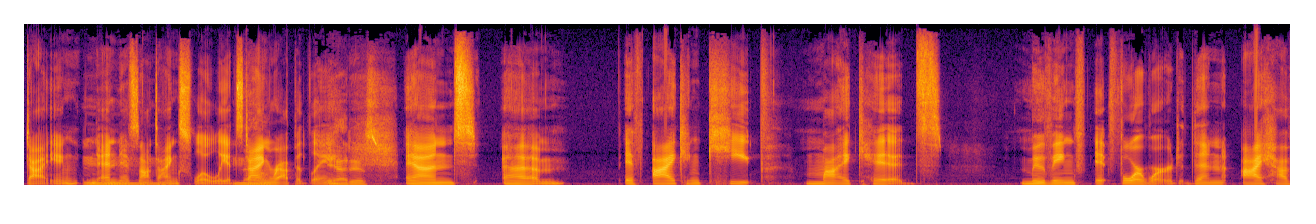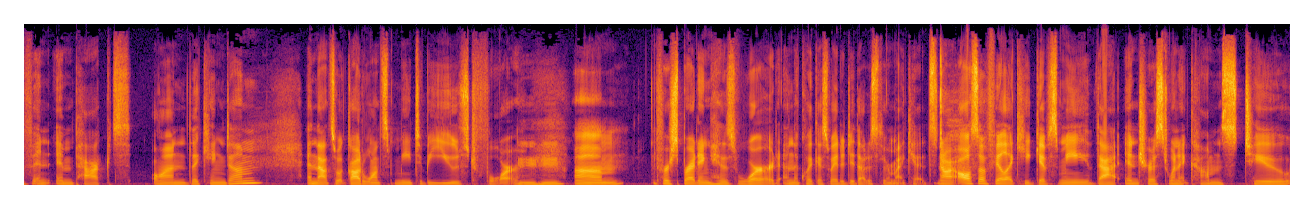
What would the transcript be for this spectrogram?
dying and it's not dying slowly, it's dying rapidly. yeah, it is. And um, if I can keep my kids moving it forward, then I have an impact on the kingdom. And that's what God wants me to be used for. Um, for spreading his word and the quickest way to do that is through my kids. Now I also feel like he gives me that interest when it comes to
